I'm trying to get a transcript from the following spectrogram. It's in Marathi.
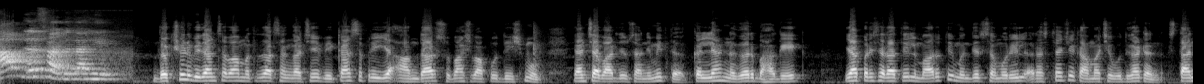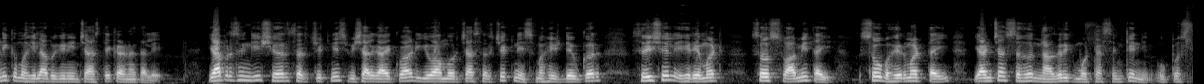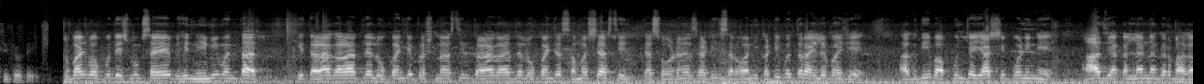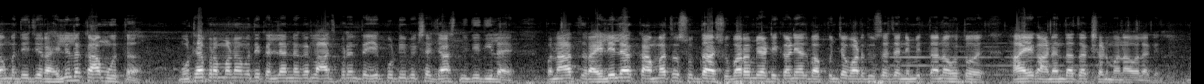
आपलं स्वागत आहे. दक्षिण विधानसभा मतदारसंघाचे विकासप्रिय आमदार सुभाष बापू देशमुख यांच्या वाढदिवसानिमित्त कल्याण नगर भाग एक या परिसरातील मारुती मंदिर समोरील रस्त्याचे कामाचे उद्घाटन स्थानिक महिला भगिनींच्या हस्ते करण्यात आले. याप्रसंगी शहर सरचिटणीस विशाल गायकवाड युवा मोर्चा सरचिटणीस महेश देवकर श्रीशैल हिरेमठ सौ स्वामीताई सौ बहिरमठताई यांच्यासह नागरिक मोठ्या संख्येने उपस्थित होते. सुभाष बापू देशमुख साहेब हे नेहमी म्हणतात की तळागाळातल्या लोकांचे प्रश्न असतील तळागाळातल्या लोकांच्या समस्या असतील त्या सोडवण्यासाठी सर्वांनी कटिबद्ध राहिलं पाहिजे. अगदी बापूंच्या या शिकवणीने आज या कल्याणनगर भागामध्ये जे राहिलेलं काम होतं मोठ्या प्रमाणामध्ये कल्याणनगरला आजपर्यंत एक कोटीपेक्षा जास्त निधी दिला आहे पण आज राहिलेल्या कामाचा सुद्धा शुभारंभ या ठिकाणी आज बापूंच्या वाढदिवसाच्या निमित्तानं होतोय. हा एक आनंदाचा क्षण म्हणावा लागेल.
